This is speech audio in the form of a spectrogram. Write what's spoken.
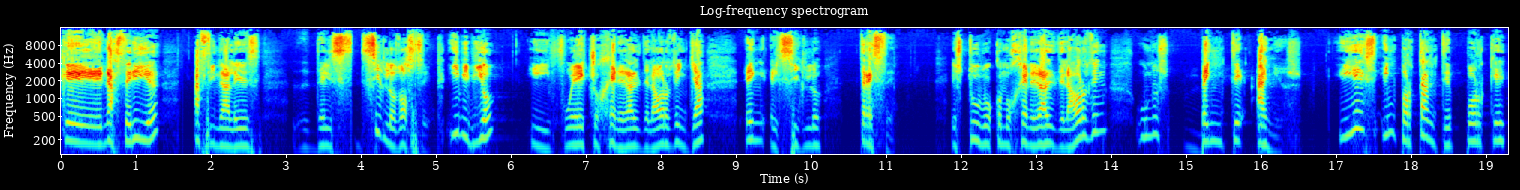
que nacería a finales del siglo XII y vivió y fue hecho general de la orden ya en el siglo XIII. Estuvo como general de la orden unos veinte años. Y es importante porque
